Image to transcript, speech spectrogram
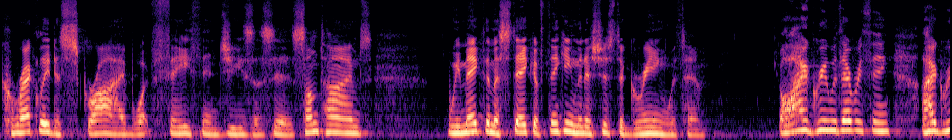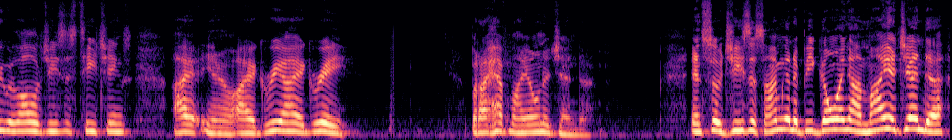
correctly describe what faith in Jesus is. Sometimes we make the mistake of thinking that it's just agreeing with him. Oh, I agree with everything. I agree with all of Jesus' teachings. I, you know, I agree, I agree. But I have my own agenda. And so, Jesus, I'm going to be going on my agenda,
